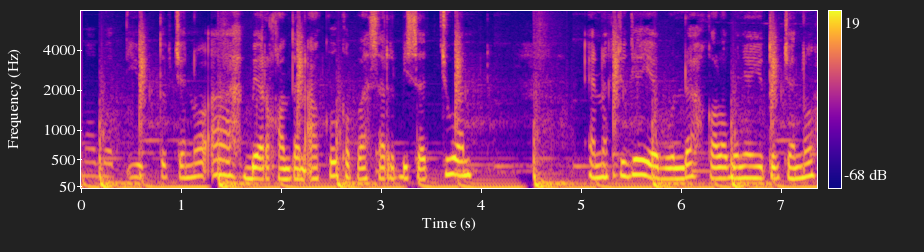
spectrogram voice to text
Mau buat YouTube channel ah, biar konten aku ke pasar bisa cuan. Enak juga ya bunda kalau punya YouTube channel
